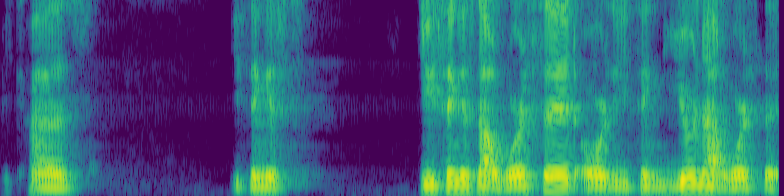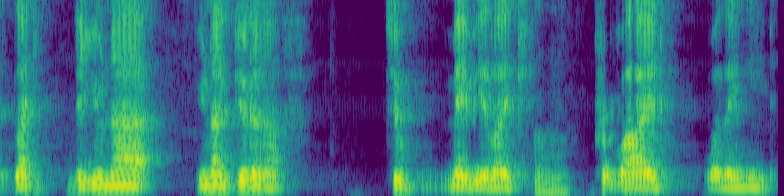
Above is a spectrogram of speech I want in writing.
because you think it's do you think it's not worth it, or do you think you're not worth it? Like that you're not you're not good enough to maybe like Mhm. provide what they need.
